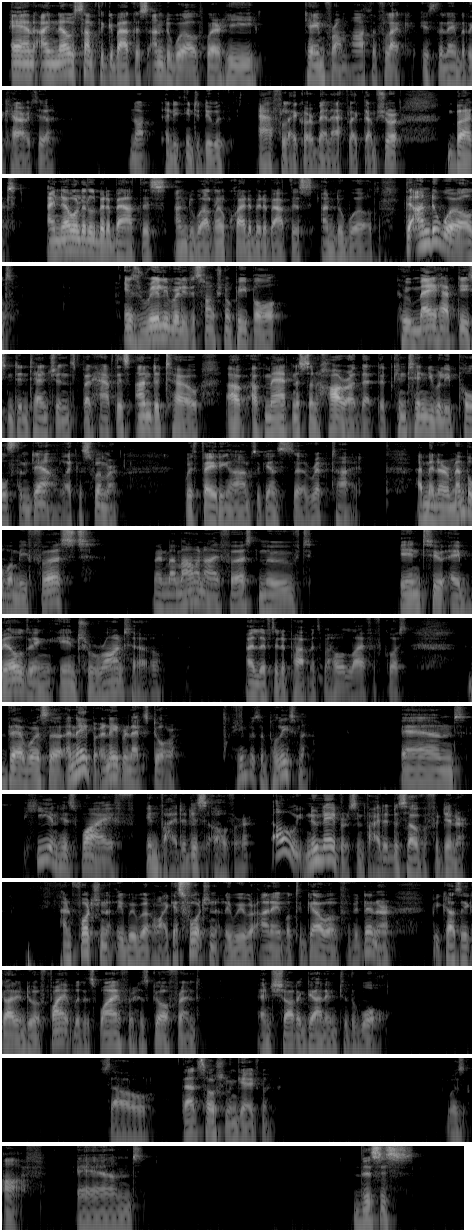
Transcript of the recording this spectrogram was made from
And I know something about this underworld where he came from. Arthur Fleck is the name of the character. Not anything to do with Affleck or Ben Affleck, I'm sure. But I know a little bit about this underworld. I know quite a bit about this underworld. The underworld is really, really dysfunctional people who may have decent intentions but have this undertow of, of madness and horror that, that continually pulls them down like a swimmer with fading arms against the riptide. I mean, I remember when we first, when my mom and I first moved into a building in Toronto. I lived in apartments my whole life, of course. There was a, a neighbor, a neighbor next door. He was a policeman. And he and his wife invited us over. Oh, new neighbors invited us over for dinner. Unfortunately, we were, well, I guess fortunately, we were unable to go over for dinner because he got into a fight with his wife or his girlfriend and shot a gun into the wall. So that social engagement was off. And this is,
